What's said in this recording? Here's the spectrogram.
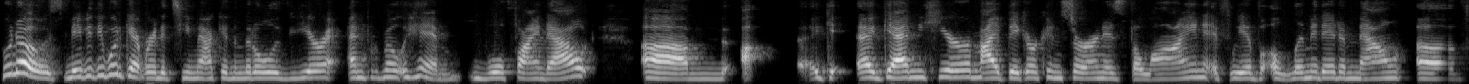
Who knows? Maybe they would get rid of T Mac in the middle of the year and promote him. We'll find out. Um, again, here, my bigger concern is the line. If we have a limited amount of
